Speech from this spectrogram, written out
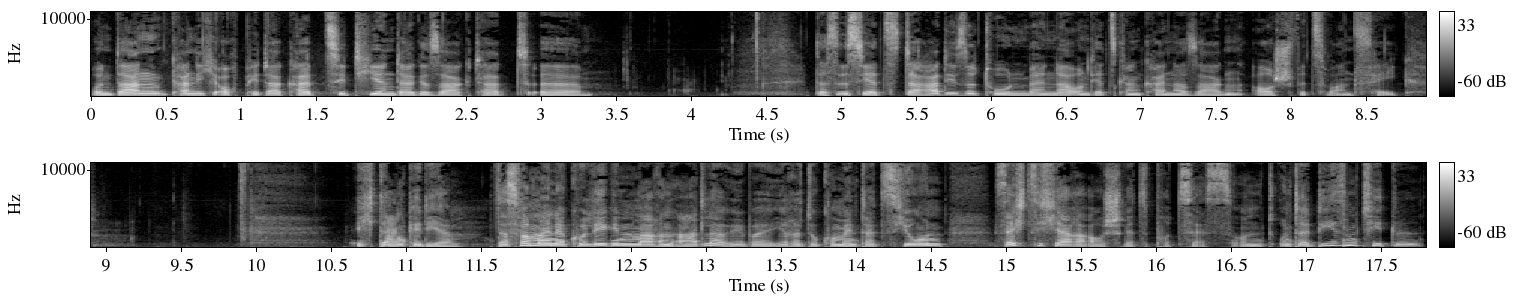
Und dann kann ich auch Peter Kalb zitieren, der gesagt hat, äh, das ist jetzt da, diese Tonbänder, und jetzt kann keiner sagen, Auschwitz war ein Fake. Ich danke dir. Das war meine Kollegin Maren Adler über ihre Dokumentation 60 Jahre Auschwitz-Prozess und unter diesem Titel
